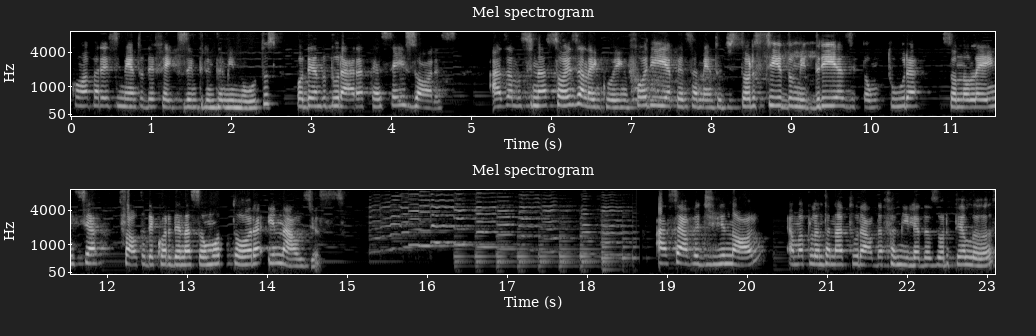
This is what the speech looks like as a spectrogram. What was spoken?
com aparecimento de efeitos em 30 minutos, podendo durar até 6 horas. As alucinações ela incluem euforia, pensamento distorcido, midríase, tontura, sonolência, falta de coordenação motora e náuseas. A selva de vinoro é uma planta natural da família das hortelãs.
